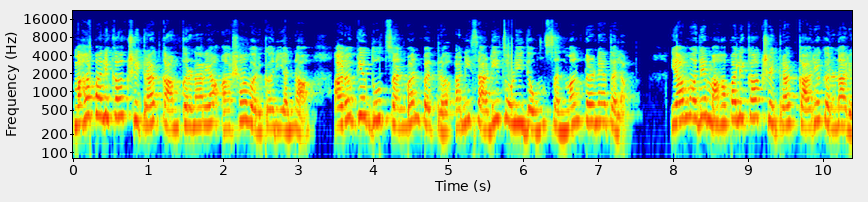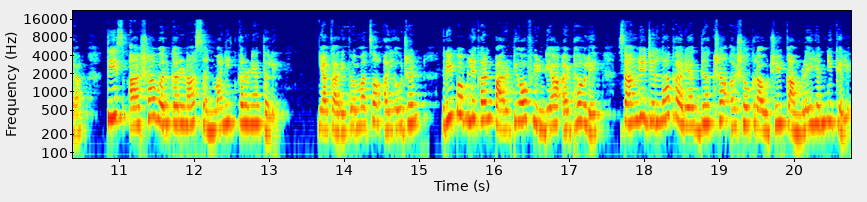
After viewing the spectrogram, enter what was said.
महापालिका क्षेत्रात काम करणाऱ्या आशा वर्कर यांना आरोग्य दूत सन्मानपत्र आणि साडी चोळी देऊन सन्मान करण्यात आला. यामध्ये महापालिका क्षेत्रात कार्य करणाऱ्या तीस आशा वर्करना सन्मानित करण्यात आले. या कार्यक्रमाचं आयोजन Republican Party of India Athawale Sangli जिल्हा कार्याध्यक्ष अशोकरावजी कांबळे यांनी केले.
